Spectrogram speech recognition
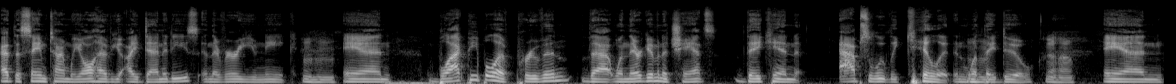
at the same time, we all have identities and they're very unique. And black people have proven that when they're given a chance, they can absolutely kill it in what they do. Uh-huh. And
